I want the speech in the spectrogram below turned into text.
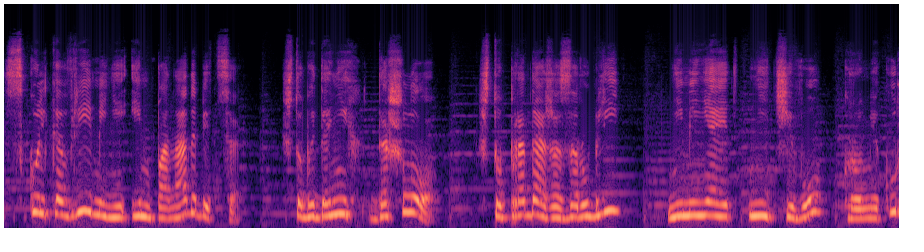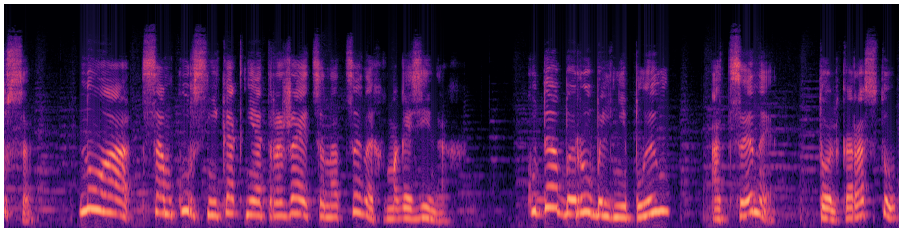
Сколько времени им понадобится, чтобы до них дошло, что продажа за рубли не меняет ничего, кроме курса. Ну а сам курс никак не отражается на ценах в магазинах. Куда бы рубль ни плыл, а цены только растут.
